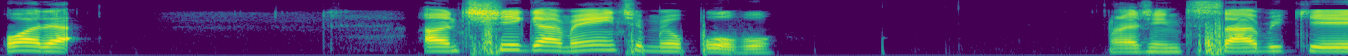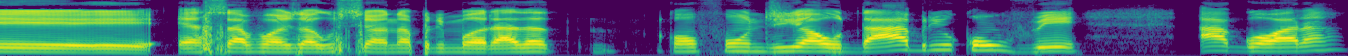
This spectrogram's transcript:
olha, antigamente, meu povo, a gente sabe que essa voz da Luciana aprimorada confundia o W com V. Agora,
